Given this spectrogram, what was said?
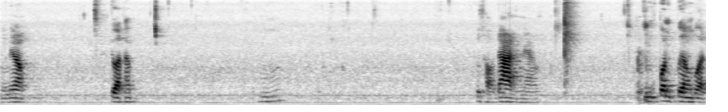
นี่พี่น้องจวดครับผู้เฒ่าด้านแนวกินปนเปลืองปวด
